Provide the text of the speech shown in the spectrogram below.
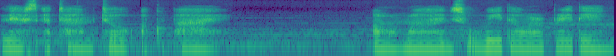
Let's attempt to occupy our minds with our breathing.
